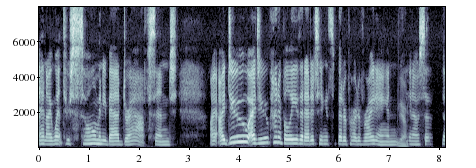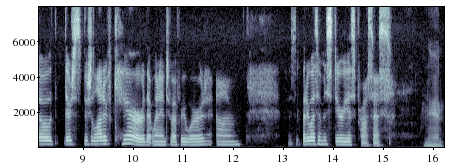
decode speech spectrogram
and I went through so many bad drafts and I, I do I do kind of believe that editing is a better part of writing and yeah. you know so so there's there's a lot of care that went into every word um, but it was a mysterious process man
